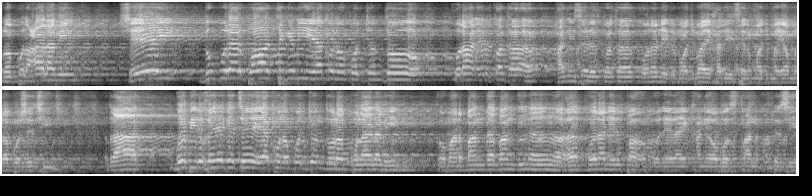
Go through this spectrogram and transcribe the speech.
رب العالمين সেই দুপুরের পর থেকে নিয়ে এখনো পর্যন্ত কোরআনের কথা হাদিসের কথা কোরআনের মজমায় হাদিসের মজমায় আমরা বসেছি রাত গভীর হয়ে গেছে, এখনও পর্যন্ত রব্বুল তোমার বান্দা বান্দিরা কোরআনের পাগলেরা এখানে অবস্থান করেছে।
